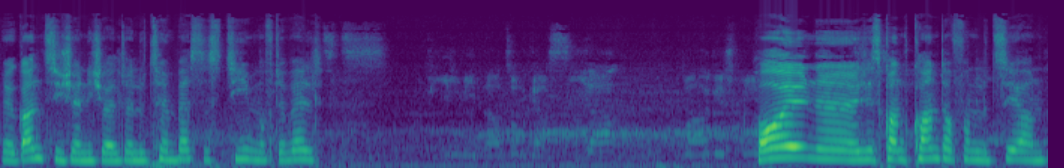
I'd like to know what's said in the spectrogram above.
Ja, ganz sicher nicht, Alter. Luzern bestes Team auf der Welt. Heul nicht, jetzt kommt Konter von Luzern.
